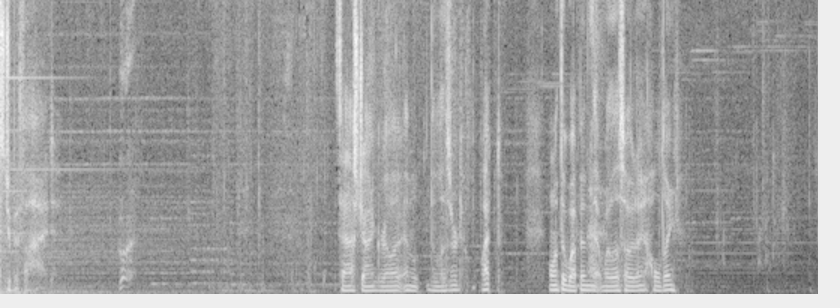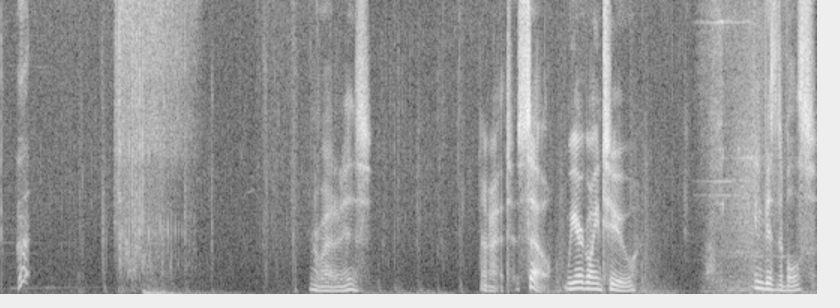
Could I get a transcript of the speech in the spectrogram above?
stupefied. Sass, giant gorilla, and the lizard. What? I want the weapon that holding- holding. I wonder what it is. All right, so we are going to invisibles.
